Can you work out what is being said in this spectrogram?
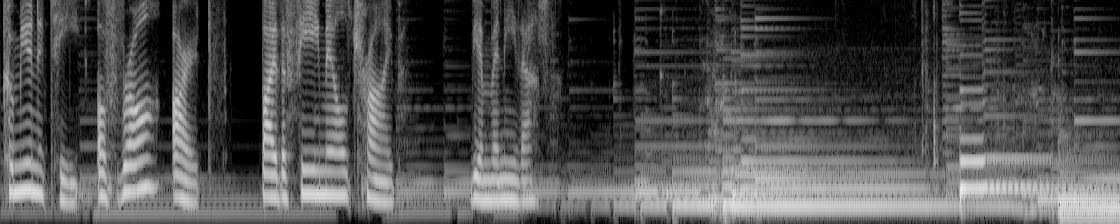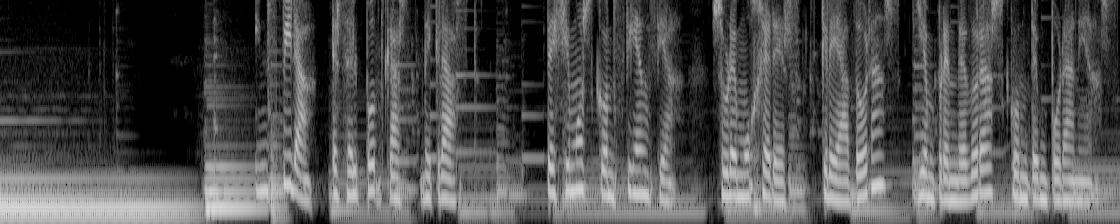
community of raw arts by the female tribe. Bienvenidas. Es el podcast de Craft. Tejemos conciencia sobre mujeres creadoras y emprendedoras contemporáneas.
